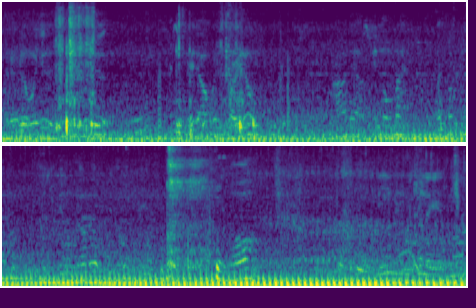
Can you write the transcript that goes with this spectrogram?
เดี๋ยวมายืดยืดเดี๋ยวเอาไปปล่อยเร็วเอาเนี่ยกินนมไปไปกินนมกินนมเร็วเร็วกินนม นี่มันก็เลยเนาะ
